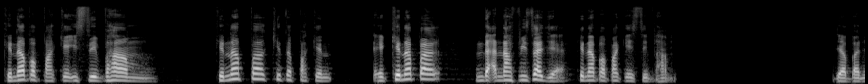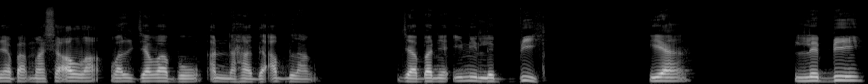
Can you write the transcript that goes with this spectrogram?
Kenapa pakai istifham? Kenapa kita pakai eh, kenapa enggak nafi saja? Kenapa pakai istifham? Jawabannya apa? Masya Allah. Wal jawabu anna hada ablang. Jawabannya ini lebih. Ya. Lebih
